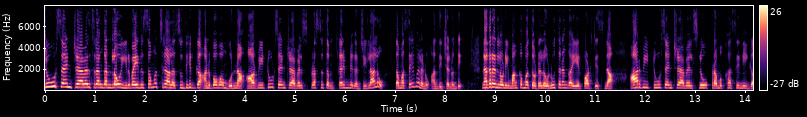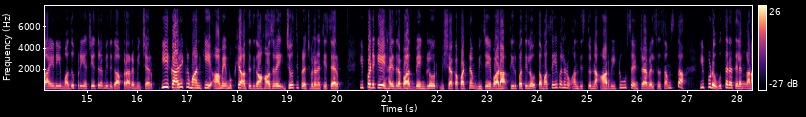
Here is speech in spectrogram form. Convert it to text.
టూర్స్ అండ్ ట్రావెల్స్ రంగంలో ఇరవై ఐదు సంవత్సరాల సుదీర్ఘ అనుభవం ఉన్న ఆర్వీ టూర్స్ అండ్ ట్రావెల్స్ ప్రస్తుతం కరీంనగర్ జిల్లాలో తమ సేవలను అందించనుంది. నగరంలోని మంకమ్మ తోటలో నూతనంగా ఏర్పాటు చేసిన ఆర్వీ టూర్స్ అండ్ ట్రావెల్స్ను ప్రముఖ సినీ గాయని మధుప్రియ చేతుల మీదుగా ప్రారంభించారు. ఈ కార్యక్రమానికి ఆమె ముఖ్య అతిథిగా హాజరై జ్యోతి ప్రజ్వలన చేశారు. ఇప్పటికే హైదరాబాద్ బెంగళూరు విశాఖపట్నం విజయవాడ తిరుపతిలో తమ సేవలను అందిస్తున్న ఆర్వీ టూర్స్ అండ్ ట్రావెల్స్ సంస్థ ఇప్పుడు ఉత్తర తెలంగాణ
